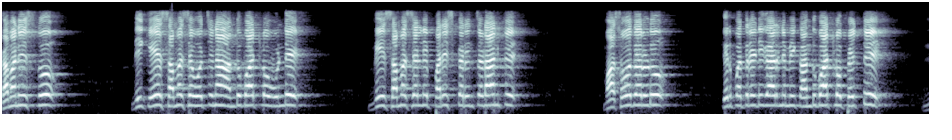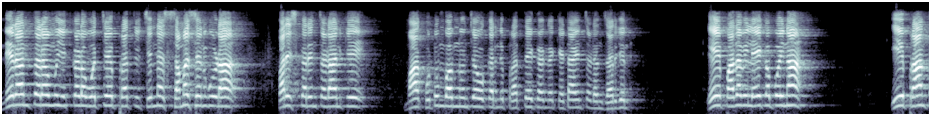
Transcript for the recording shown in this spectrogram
గమనిస్తూ మీకు ఏ సమస్య వచ్చినా అందుబాటులో ఉండి మీ సమస్యల్ని పరిష్కరించడానికి మా సోదరుడు తిరుపతి రెడ్డి గారిని మీకు అందుబాటులో పెట్టి నిరంతరం ఇక్కడ వచ్చే ప్రతి చిన్న సమస్యను కూడా పరిష్కరించడానికి మా కుటుంబం నుంచే ఒకరిని ప్రత్యేకంగా కేటాయించడం జరిగింది. ఏ పదవి లేకపోయినా ఈ ప్రాంత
